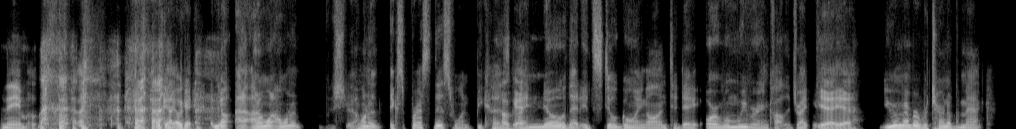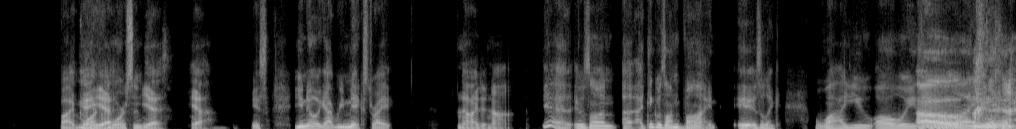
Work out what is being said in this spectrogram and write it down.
name okay, okay. No, I, I don't want. I want to. I want to express this one because I know that it's still going on today, or when we were in college, right? yeah yeah you remember "Return of the Mac" by Okay, Mark yeah, Morrison? yes yeah Yes. You know it got remixed, right? No i did not Yeah, it was on. Uh, I think it was on Vine. It was like, "Why you always oh lying?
